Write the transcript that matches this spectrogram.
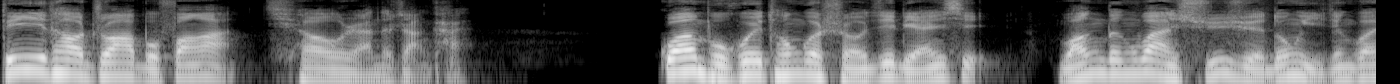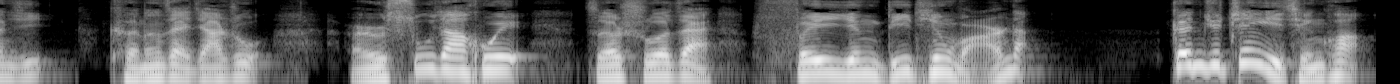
第一套抓捕方案悄然的展开。关普辉通过手机联系王登万、徐雪东已经关机，可能在家住，而苏家辉则说在飞鹰迪厅玩呢。根据这一情况，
